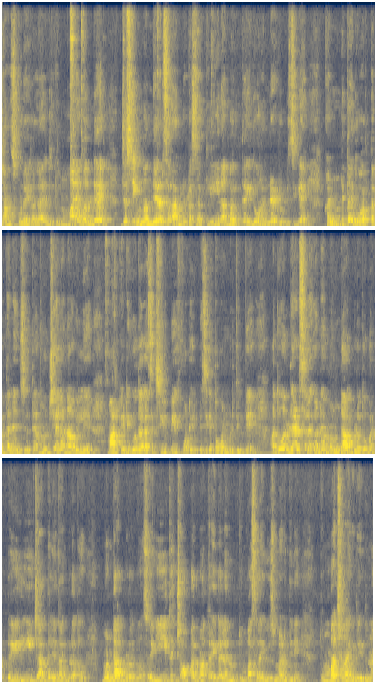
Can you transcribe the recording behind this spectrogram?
ಚಾನ್ಸ್ ಕೂಡ ಇರಲ್ಲ. ಇದು ತುಂಬಾ ಒಂದೇ ಜಸ್ಟ್ ಹಿಂಗೆ ಒಂದು ಎರಡು ಸಲ ಅಂದ್ಬಿಟ್ಟು ಸರ್ ಕ್ಲೀನಾಗಿ ಬರುತ್ತೆ. ಇದು ಹಂಡ್ರೆಡ್ ರುಪೀಸಿಗೆ ಖಂಡಿತ ಇದು ವರ್ತ್ ಅಂತ ಅನಿಸುತ್ತೆ. ಮುಂಚೆ ಎಲ್ಲ ನಾವಿಲ್ಲಿ ಮಾರ್ಕೆಟಿಗೆ ಹೋದಾಗ ಸಿಕ್ಸ್ಟಿ ರುಪೀಸ್ ಫಾರ್ಟಿ ರುಪೀಸಿಗೆ ತೊಗೊಂಡ್ಬಿಡ್ತಿದ್ವಿ. ಅದು ಒಂದೆರಡು ಸಲಗನೆ ಮೊಂಡಾಗ್ಬಿಡೋದು ಬಟ್ ಇಲ್ಲಿ ಈ ಜಾಗದಲ್ಲಿ ಏನಾಗ್ಬಿಡೋದು? ಮೊಂಡಾಗ್ಬಿಡೋದು ಸೊ ಇದು ಚಾಪರ್ ಮಾತ್ರ ಇದೆಲ್ಲ ನಾನು ತುಂಬ ಸಲ ಯೂಸ್ ಮಾಡಿದ್ದೀನಿ. ತುಂಬ ಚೆನ್ನಾಗಿದೆ ಇದನ್ನ.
